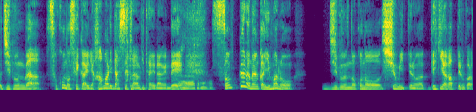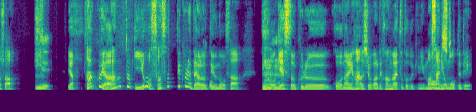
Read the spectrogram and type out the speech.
自分がそこの世界にはまり出したな、みたいなんで、うん。そっからなんか今の自分のこの趣味っていうのが出来上がってるからさ、いや、拓也あの時よう誘ってくれたやろっていうのをさ、このゲスト来る、こう何話しようかなって考えとった時にまさに思ってて。っ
